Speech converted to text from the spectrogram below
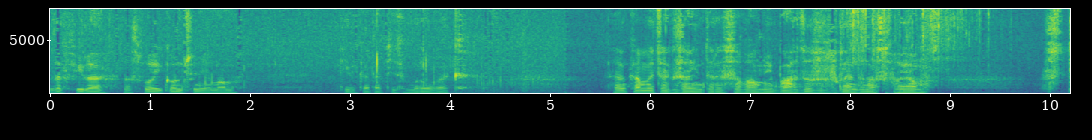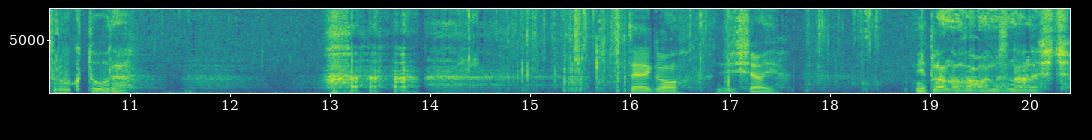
za chwilę na swojej kończynie mam kilka takich mrówek. Ten kamyczek zainteresował mnie bardzo ze względu na swoją strukturę. Tego dzisiaj nie planowałem znaleźć.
